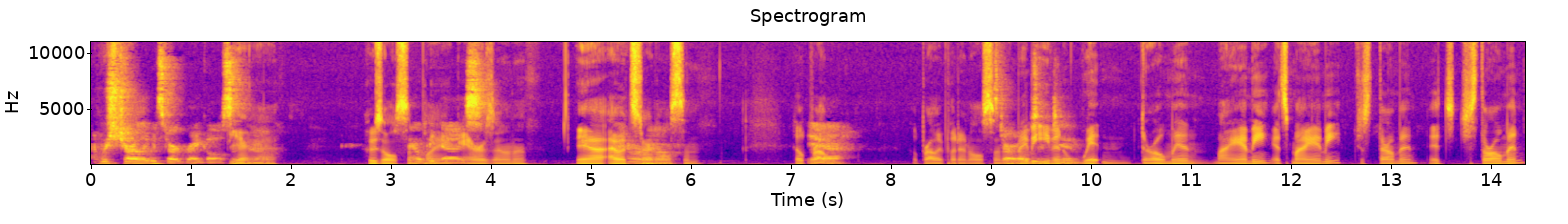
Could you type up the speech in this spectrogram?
I wish Charlie would start Greg Olsen. Yeah. though. Who's Olsen playing? Arizona. Yeah, I would don't start know. Olsen. He'll probably Yeah, he'll probably put in Olsen Start or maybe Olsen, even too. Witten. Throw him in. Miami. It's Miami. Just throw him in. It's just throw him in.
